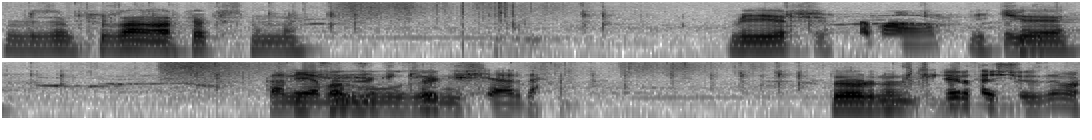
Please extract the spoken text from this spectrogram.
Bizim tuzağın arka kısmında. Bir, Tamam. iki, Duydum. Yaban Üçüncü domuz kütük. ölmüş yerde. dördün, Kütükleri taşıyoruz değil mi?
